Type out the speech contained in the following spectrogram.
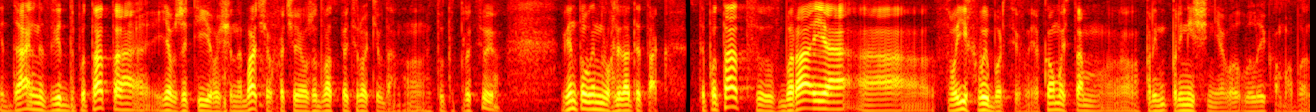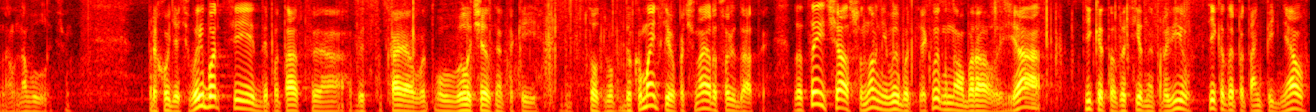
Ідеальний звіт депутата, я в житті його ще не бачив, хоча я вже 25 років да, тут працюю. Він повинен виглядати так. Депутат збирає а, своїх виборців в якомусь там приміщенні вел- великому або на, вулиці. Приходять виборці, депутат е, відстукає величезний такий стос документів і починає розповідати. За цей час, шановні виборці, як ви мене обирали, я стільки-то засідань провів, стільки-то питань підняв.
